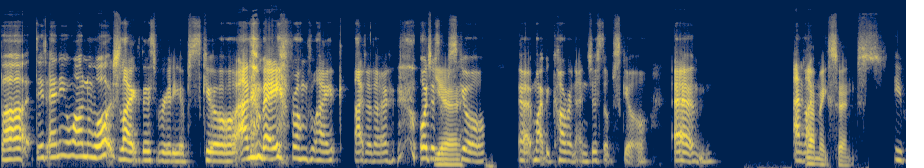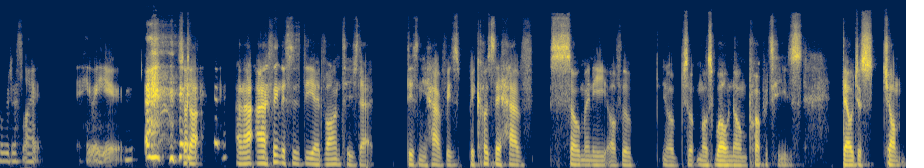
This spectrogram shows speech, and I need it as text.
but did anyone watch like this really obscure anime from like I don't know, or just yeah. obscure? Uh, it might be current and just obscure. Um, and like, that makes sense. People were just like, "Who are you?" so that, and I, I think this is the advantage that Disney have is because they have so many of the you know sort of most well-known properties, they'll just jump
